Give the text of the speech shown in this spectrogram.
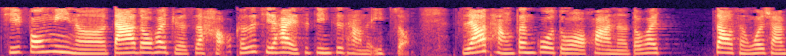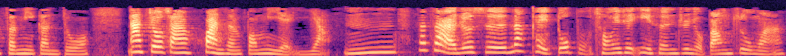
其实蜂蜜呢，大家都会觉得是好，可是其实它也是精制糖的一种。只要糖分过多的话呢，都会造成胃酸分泌更多。那就算换成蜂蜜也一样。嗯，那再来就是，那可以多补充一些益生菌，有帮助吗？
